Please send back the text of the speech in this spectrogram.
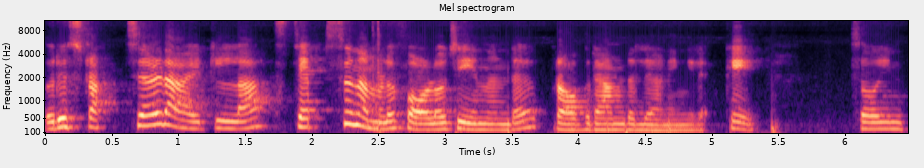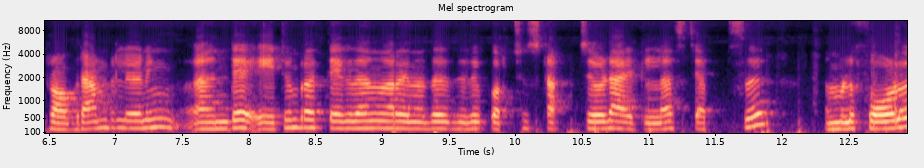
ഒരു സ്ട്രക്ചേർഡ് ആയിട്ടുള്ള സ്റ്റെപ്സ് നമ്മൾ ഫോളോ ചെയ്യുന്നുണ്ട് പ്രോഗ്രാംഡ് ലേണിംഗിൽ okay so in programmed learning അതിന്റെ ഏറ്റവും പ്രത്യേകത എന്ന് പറയുന്നത് ഇതിൽ കുറച്ച് സ്ട്രക്ചേർഡ് ആയിട്ടുള്ള സ്റ്റെപ്സ് നമ്മൾ ഫോളോ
